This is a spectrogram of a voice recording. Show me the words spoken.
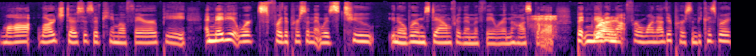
la- large doses of chemotherapy, and maybe it works for the person that was two you know rooms down for them if they were in the hospital, but maybe Right. not for one other person because we're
